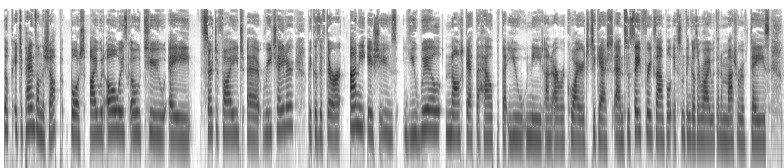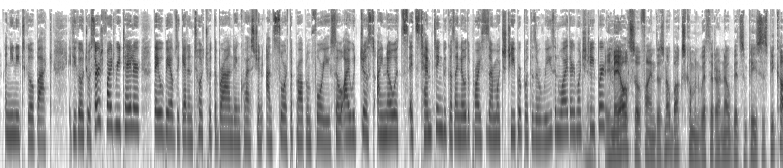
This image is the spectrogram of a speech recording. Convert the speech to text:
look, it depends on the shop, but I would always go to a certified uh, retailer because if there are any issues, you will not get the help that you need and are required to get. Um, so, say for example, if something goes awry within a matter of days and you need to go back, if you go to a certified retailer, they will be able to get in touch with the brand in question and sort the problem for you. So, I would just, I know it's it's tempting because I know the prices are much cheaper, but there's a reason why they're much cheaper. You may also find there's no box coming with it or no bits and pieces because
